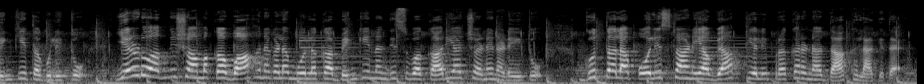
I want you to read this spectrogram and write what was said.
ಬೆಂಕಿ ತಗುಲಿತ್ತು. ಎರಡು ಅಗ್ನಿಶಾಮಕ ವಾಹನಗಳ ಮೂಲಕ ಬೆಂಕಿ ನಂದಿಸುವ ಕಾರ್ಯಾಚರಣೆ ನಡೆಯಿತು. ಗುತ್ತಲ ಪೊಲೀಸ್ ಠಾಣೆಯ ವ್ಯಾಪ್ತಿಯಲ್ಲಿ ಪ್ರಕರಣ ದಾಖಲಾಗಿದೆ.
